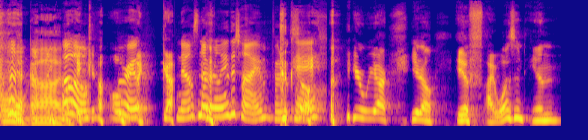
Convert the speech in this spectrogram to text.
Oh God. Oh, oh all right. my God. Now's not really the time, but okay. So here we are. You know, if I wasn't in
